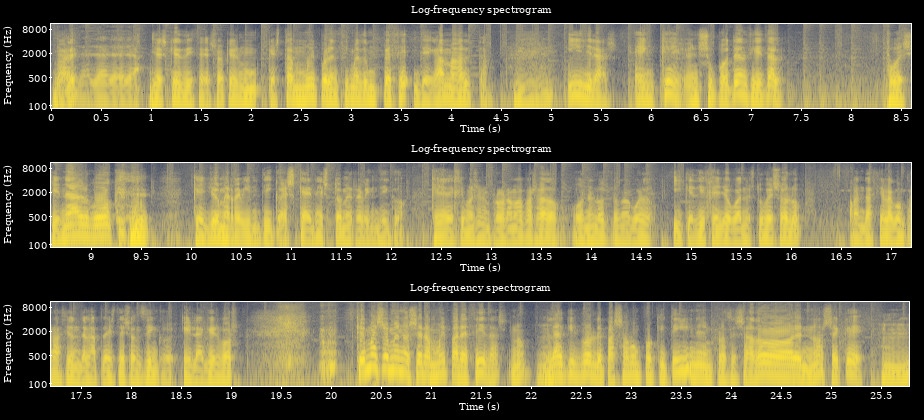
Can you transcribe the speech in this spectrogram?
¿vale? Ya, ya, ya, ya, Y es que dice eso, que, es, que está muy por encima de un PC de gama alta. Y dirás, ¿en qué? En su potencia y tal. Pues en algo que, que yo me reivindico, es que en esto me reivindico, que ya dijimos en el programa pasado o en el otro, no me acuerdo, y que dije yo cuando estuve solo, cuando hacía la comparación de la PlayStation 5 y la Xbox, que más o menos eran muy parecidas, ¿no? Mm. La Xbox le pasaba un poquitín en procesador, en no sé qué, mm.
